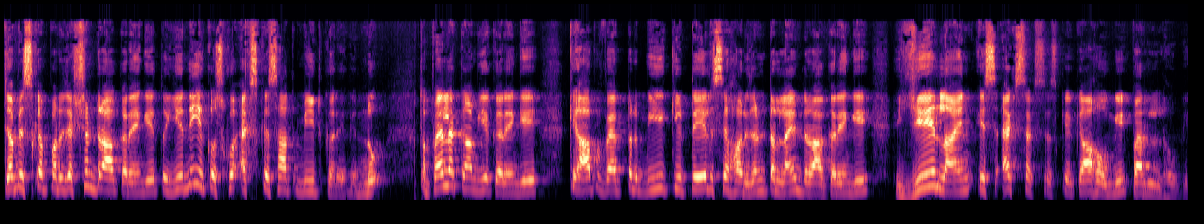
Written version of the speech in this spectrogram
جب اس کا پروجیکشن ڈرا کریں گے تو یہ نہیں ہے کہ اس کو ایکس کے ساتھ میٹ کریں گے. نو تو پہلا کام یہ کریں گے کہ آپ ویکٹر بی کی ٹیل سے ہاریزنٹل لائن ڈرا کریں گے. یہ لائن اس ایکس ایکسس کے کیا ہوگی? پیرل ہوگی.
